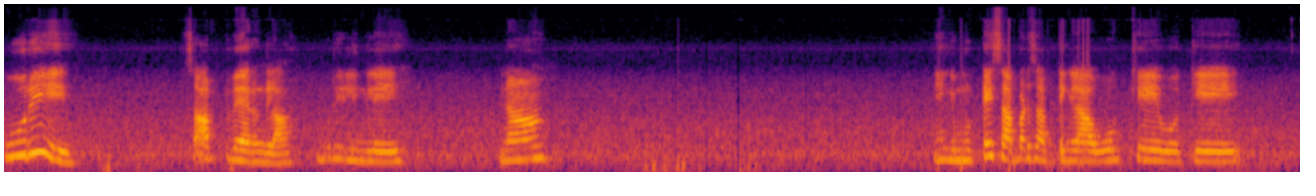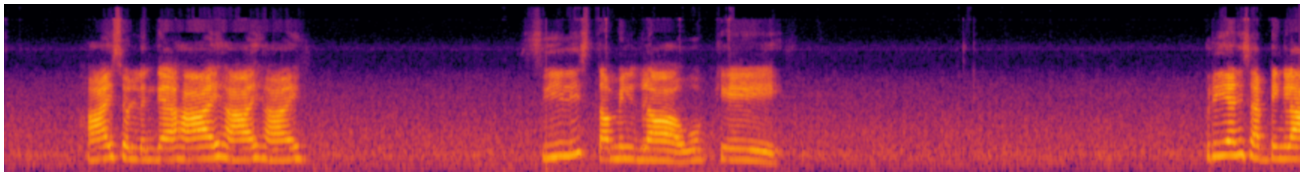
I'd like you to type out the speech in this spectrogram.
பூரி சாஃப்ட்வேருங்களா இல்லைங்களே. நான் நீங்கள் முட்டை சாப்பாடு சாப்பிட்டீங்களா? Okay okay. ஹாய் சொல்லுங்கள் ஹாய் ஹாய் ஹாய் சீலிஸ் தமிழ்களா? ஓகே. பிரியாணி சாப்பிட்டீங்களா?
